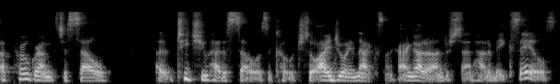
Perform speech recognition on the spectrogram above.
a, program to sell, uh, teach you how to sell as a coach. So I joined that because like, I got to understand how to make sales.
